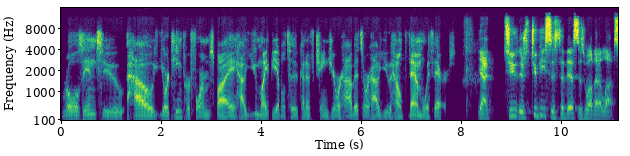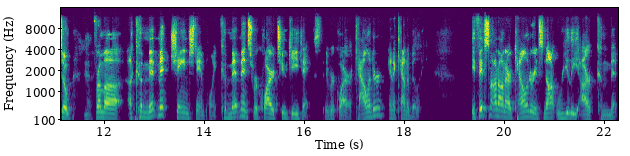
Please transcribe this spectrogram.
rolls into how your team performs by how you might be able to kind of change your habits or how you help them with theirs? Yeah, two there's two pieces to this as well that I love. So yeah. from a, a commitment change standpoint, commitments require two key things. They require a calendar and accountability. If it's not on our calendar, it's not really our commitment.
